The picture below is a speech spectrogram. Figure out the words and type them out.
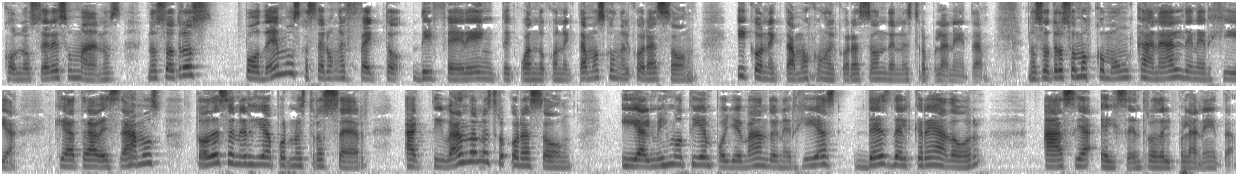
con los seres humanos, nosotros podemos hacer un efecto diferente cuando conectamos con el corazón y conectamos con el corazón de nuestro planeta. Nosotros somos como un canal de energía que atravesamos toda esa energía por nuestro ser, activando nuestro corazón y al mismo tiempo llevando energías desde el creador hacia el centro del planeta.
